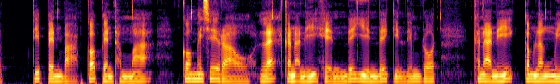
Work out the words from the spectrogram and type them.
ธที่เป็นบาปก็เป็นธรรมะ ก็ไม่ใช่เรา และขณะนี้เห็นได้ยินได้กลิ่นลิ้มรสขณะนี้กำลังมี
